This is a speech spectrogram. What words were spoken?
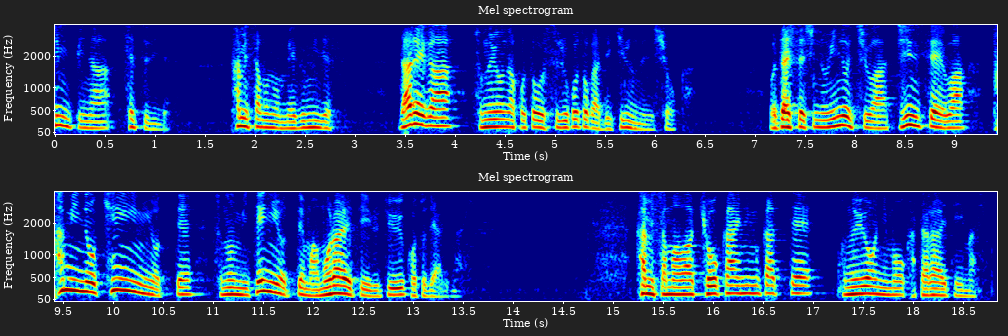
神秘な摂理です。神様の恵みです。誰がそのようなことをすることができるのでしょうか。私たちの命は人生は神の権威によってその御手によって守られているということであります。神様は教会に向かってこのようにも語られています。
